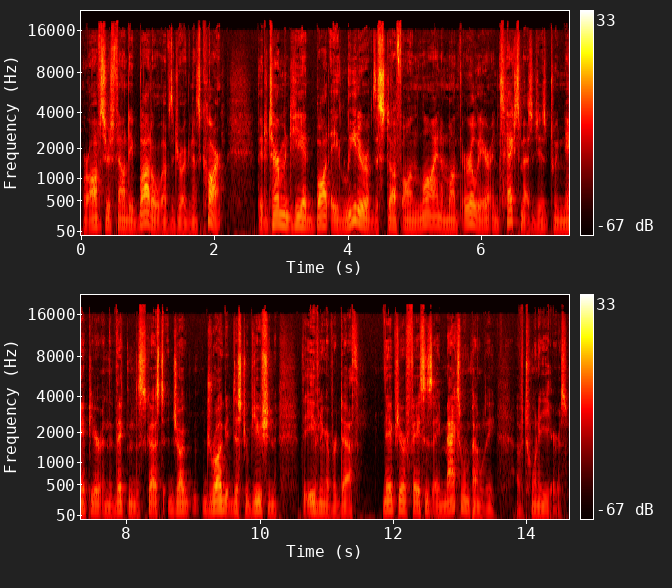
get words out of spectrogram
where officers found a bottle of the drug in his car. They determined he had bought a liter of the stuff online a month earlier, and text messages between Napier and the victim discussed drug, drug distribution the evening of her death. Napier faces a maximum penalty of 20 years.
